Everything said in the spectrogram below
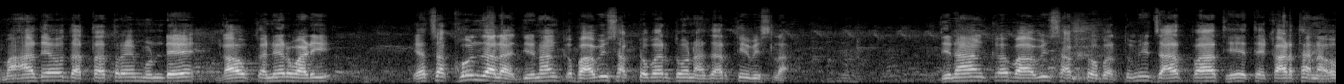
महादेव दत्तात्रय मुंडे गाव कनेरवाडी याचा खून झाला दिनांक बावीस ऑक्टोबर दोन हजार तेवीसला. दिनांक बावीस ऑक्टोबर. तुम्ही जात जातपात हे ते काढताना हो.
